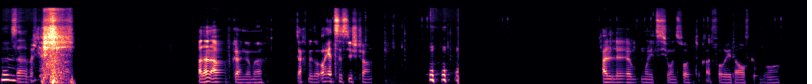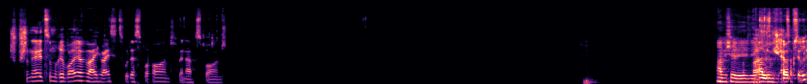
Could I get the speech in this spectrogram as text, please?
Das bestimmt Hat einen Abgang gemacht. Ich dachte mir so, oh, jetzt ist die Chance. Alle Munitionsvorräte aufgebraucht. Schnell zum Revolver, ich weiß jetzt, wo der spawnt, wenn er spawnt. Habe ich erledigt. Hast, Hallo, du den?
